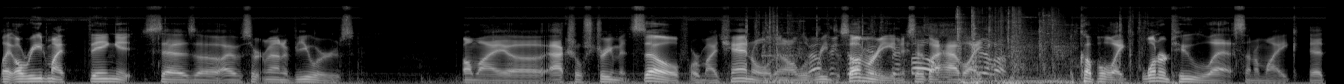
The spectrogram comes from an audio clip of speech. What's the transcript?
like I'll read my thing. It says uh, I have a certain amount of viewers on my uh, actual stream itself or my channel. Then I'll read the summary, and it says I have like a couple, like one or two less, and I'm like, that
